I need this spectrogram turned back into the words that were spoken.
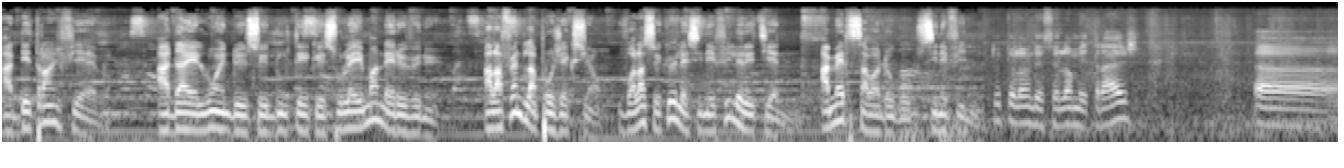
à d'étranges fièvres. Ada est loin de se douter que Suleiman est revenu. À la fin de la projection, voilà ce que les cinéphiles retiennent. Ahmed Sawadogo, cinéphile. Tout au long de ce long métrage, euh,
